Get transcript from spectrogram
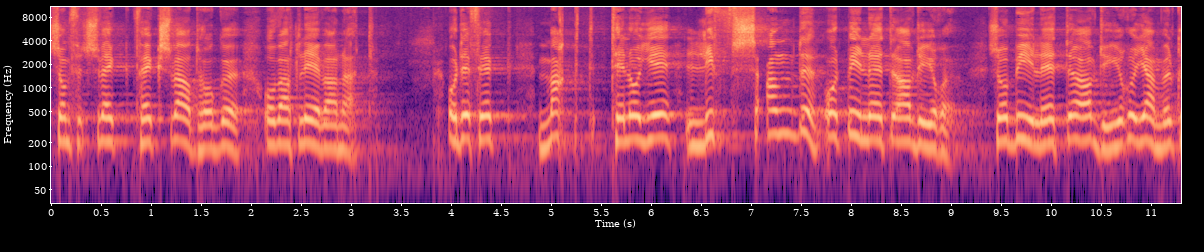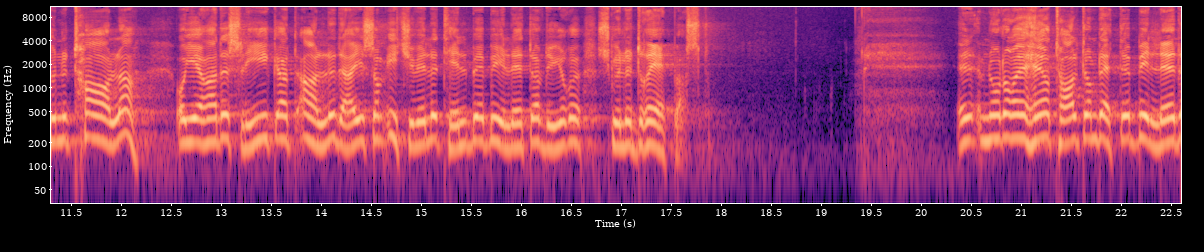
som fikk sverdhogget og ble levende att. Og det fikk makt til å gi livsande åt bildet av dyret, så bildet av dyret jamvel kunne tale og gjøre det slik at alle de som ikke ville tilbe bildet av dyret, skulle drepes. Eh, når det er her talt om dette bildet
